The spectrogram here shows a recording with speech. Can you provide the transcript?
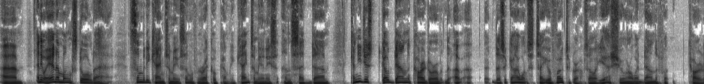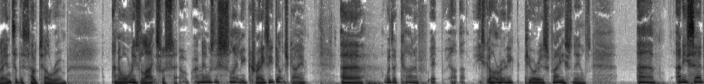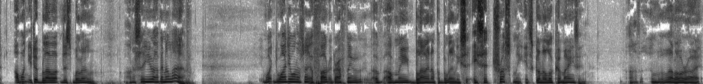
Um, anyway, in amongst all that, somebody came to me, someone from the record company came to me and, he, and said, um, Can you just go down the corridor? Uh, uh, uh, there's a guy wants to take your photograph. So I went, Yeah, sure. I went down the corridor into this hotel room and all these lights were set up. And there was this slightly crazy Dutch guy uh, with a kind of, it, uh, he's got a really curious face, Niels. Um, and he said, I want you to blow up this balloon. And I said, You having a laugh? What, why do you want to take a photograph me of, of me blowing up a balloon? He said, he said Trust me, it's going to look amazing. I well, all right.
